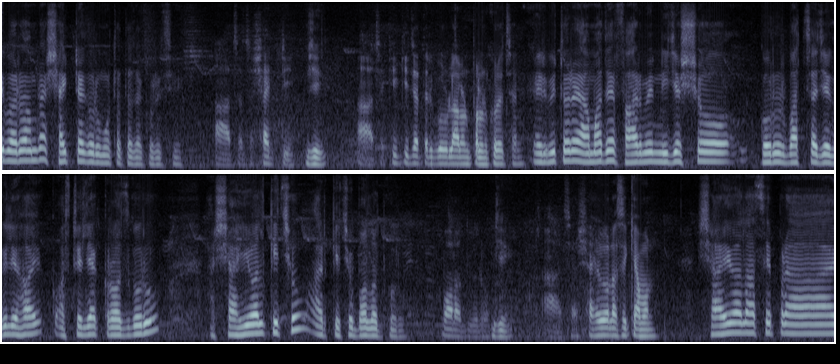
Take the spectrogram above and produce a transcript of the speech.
এবারও আমরা ষাটটা গরু মোটা তাজা করেছি। আচ্ছা আচ্ছা ষাটটি? জি। আচ্ছা কী কী জাতের গরু লালন পালন করেছেন? এর ভিতরে আমাদের ফার্মের নিজস্ব গরুর বাচ্চা যেগুলি হয় অস্ট্রেলিয়া ক্রস গরু আর শাহিওয়াল কিছু আর কিছু বলদ গরু। বলদ গরু। জি। আচ্ছা শাহিওয়াল আছে কেমন? শাহিওয়াল আছে প্রায়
